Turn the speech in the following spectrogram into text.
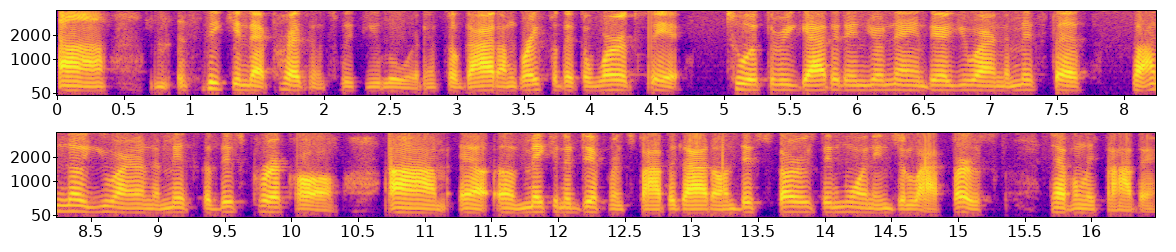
uh, seeking that presence with you, Lord. And so, God, I'm grateful that the word said, two or three gathered in your name, there you are in the midst of. So I know you are in the midst of this prayer call um, uh, of making a difference, Father God, on this Thursday morning, July 1st, Heavenly Father.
